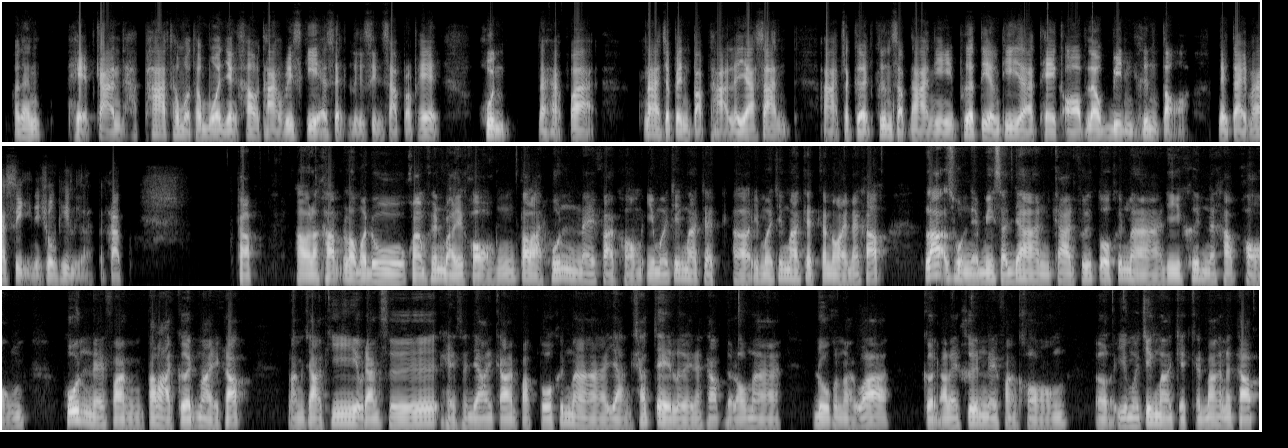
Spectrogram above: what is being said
เพราะฉะนั้นเหตุการณ์ภาพทั้งหมดทั้งมวลยังเข้าทาง risky asset หรือสินทรัพย์ประเภทหุ้นนะครับว่าน่าจะเป็นปรับฐานระยะสั้น อาจจะเกิดขึ้นสัปดาห์นี้ เพื่อเตรียมที่จะ take off แล้วบินขึ้นต่อในไตรมาสสี่ในช่วงที่เหลือนะครับ ครับ เอาละครับ เรามาดูความเคลื่อนไหวของตลาดหุ้นในฝั่งของ emerging market เอ่อ emerging market กันหน่อยนะครับ ล่าสุดเนี่ยมีสัญญาณการฟื้นตัวขึ้นมาดีขึ้นนะครับของหุ้นในฝั่งตลาดเกิดใหม่ครับ หลังจากที่แรงซื้อเห็นสัญญาณการปรับตัวขึ้นมาอย่างชัดเจนเลยนะครับ เดี๋ยวเรามาดูกันหน่อยว่าเกิดอะไรขึ้นในฝั่งของเอ่อ emerging market กันบ้างนะครับ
